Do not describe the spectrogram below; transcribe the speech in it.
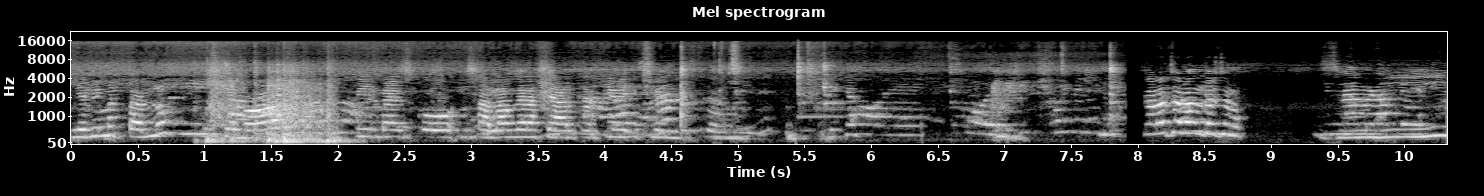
ये भी मैं तल लूँ उसके बाद फिर मैं इसको मसाला वगैरह तैयार करके इसमें मिक्स करूँगी ठीक है? चलो चलो अंदर चलो। मैली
